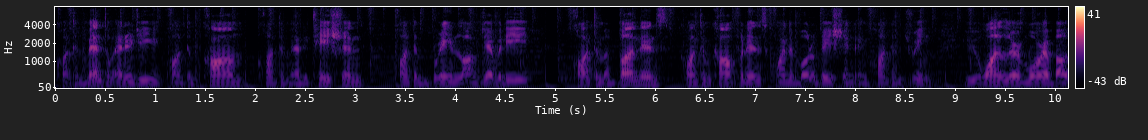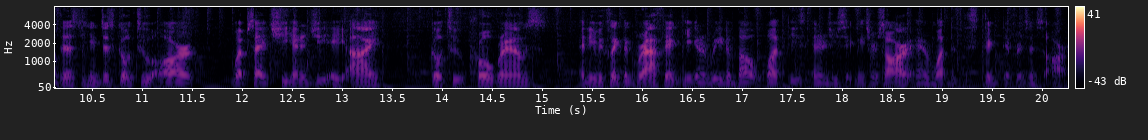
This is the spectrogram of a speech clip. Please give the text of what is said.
quantum mental energy, quantum calm, quantum meditation, quantum brain longevity, quantum abundance, quantum confidence, quantum motivation, and quantum dream. If you want to learn more about this, you can just go to our website, Qi Energy AI, go to programs, and if you click the graphic, you're to read about what these energy signatures are and what the distinct differences are.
